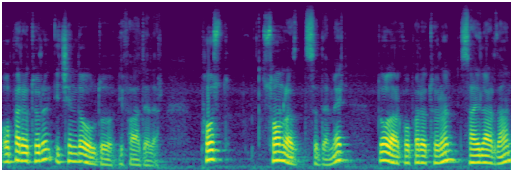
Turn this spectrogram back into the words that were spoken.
operatörün içinde olduğu ifadeler. Post sonrası demek doğal olarak operatörün sayılardan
